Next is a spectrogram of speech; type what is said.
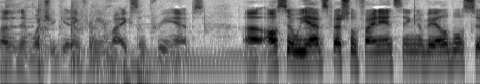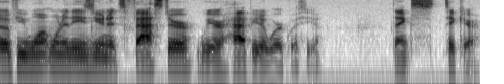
other than what you're getting from your mics and preamps. Uh, also, we have special financing available, so if you want one of these units faster, we are happy to work with you. Thanks. Take care.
